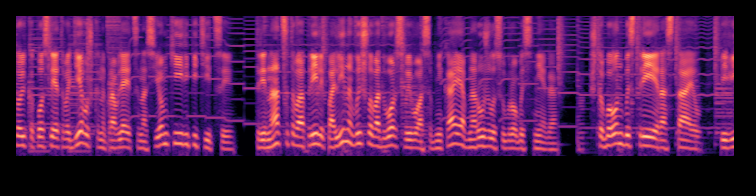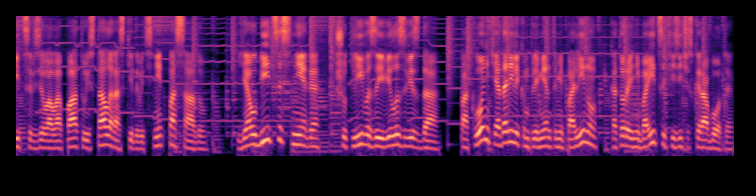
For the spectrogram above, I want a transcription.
Только после этого девушка направляется на съемки и репетиции. 13 апреля Полина вышла во двор своего особняка и обнаружила сугробы снега. Чтобы он быстрее растаял, певица взяла лопату и стала раскидывать снег по саду. «Я убийца снега», — шутливо заявила звезда. Поклонники одарили комплиментами Полину, которая не боится физической работы.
